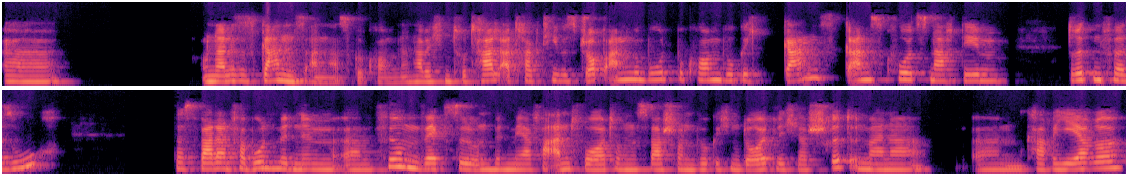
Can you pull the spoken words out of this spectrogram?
Äh, und dann ist es ganz anders gekommen. Dann habe ich ein total attraktives Jobangebot bekommen, wirklich ganz, ganz kurz nach dem dritten Versuch. Das war dann verbunden mit einem ähm, Firmenwechsel und mit mehr Verantwortung. Es war schon wirklich ein deutlicher Schritt in meiner ähm, Karriere.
